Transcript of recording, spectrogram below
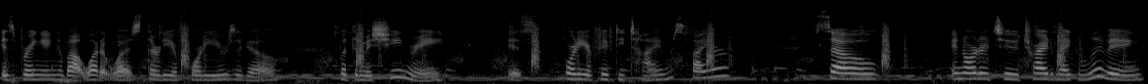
is bringing about what it was 30 or 40 years ago, but the machinery is 40 or 50 times higher. So, in order to try to make a living,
